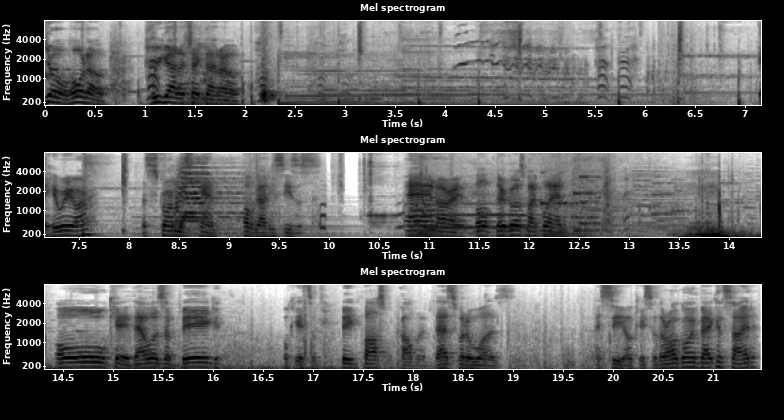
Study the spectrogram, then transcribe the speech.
Yo, hold up. We gotta check that out. Okay, here we are. Let's storm this camp. Oh god, he sees us. And alright, well, there goes my plan. Okay, that was a big... Okay, it's a big boss goblin. That's what it was. I see. Okay, so they're all going back inside.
